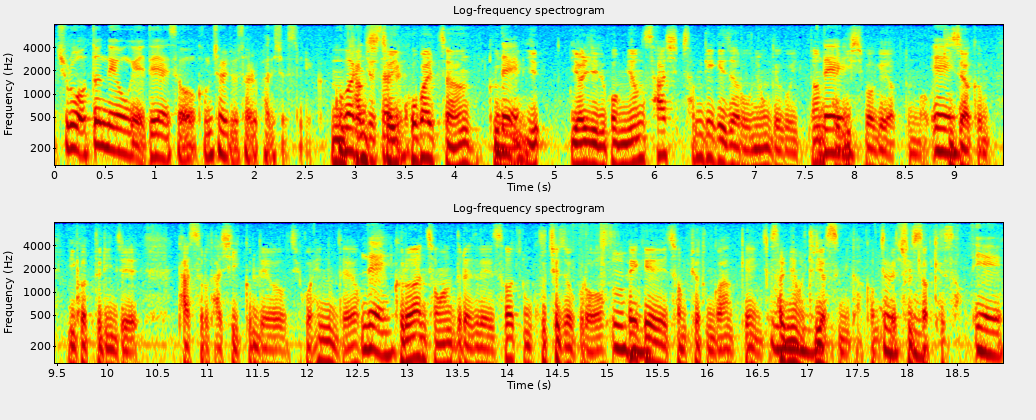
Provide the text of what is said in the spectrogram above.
주로 어떤 내용에 대해서 검찰 조사를 받으셨습니까? 음, 고발인 당시 조사를. 저희 고발장 그 네. 17명 43개 계좌로 운용되고 있던 네. 120억의 어떤 뭐 네. 비자금 이것들이 이제 다스로 다시 입금되어지고 했는데요. 네. 그러한 정황들에 대해서 좀 구체적으로 회계 전표 등과 함께 이제 설명을 드렸습니다. 검찰에 음. 그렇죠. 출석해서. 예.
